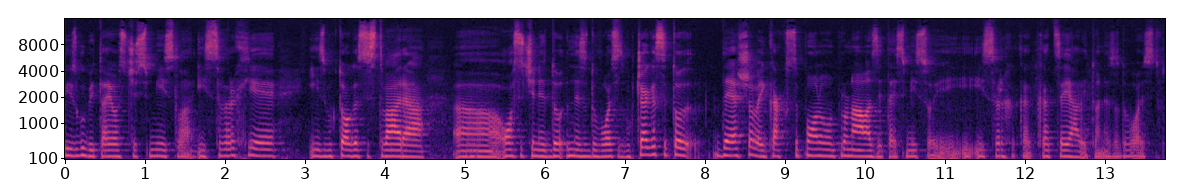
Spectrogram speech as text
izgubi taj osjećaj smisla i svrhe i zbog toga se stvara uh, uh, osjećaj nezadovoljstva. Zbog čega se to dešava i kako se ponovo pronalazi taj smisao i, i, i svrha kad, kad se javi to nezadovoljstvo?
